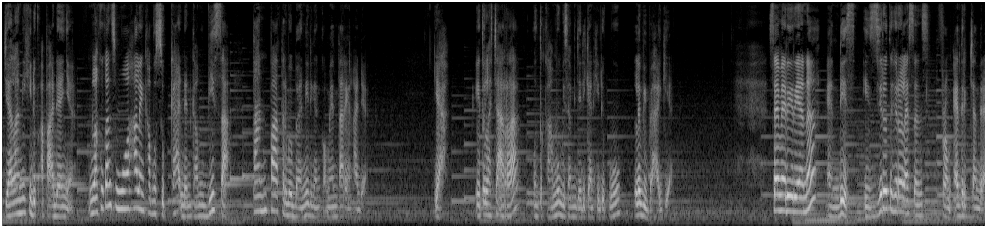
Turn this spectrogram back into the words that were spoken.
Jalani hidup apa adanya melakukan semua hal yang kamu suka dan kamu bisa tanpa terbebani dengan komentar yang ada. Ya, itulah cara untuk kamu bisa menjadikan hidupmu lebih bahagia. Saya Mary Riana, and this is Zero to Hero Lessons from Edric Chandra.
